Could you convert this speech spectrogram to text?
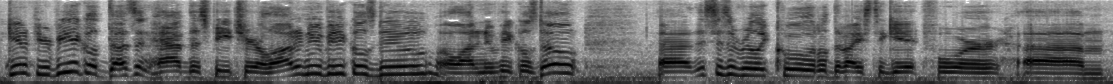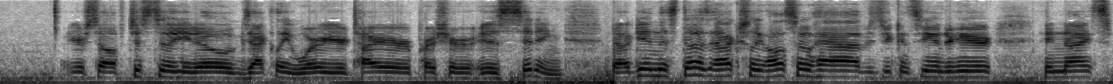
again if your vehicle doesn't have this feature a lot of new vehicles do a lot of new vehicles don't. Uh, this is a really cool little device to get for um, yourself just so you know exactly where your tire pressure is sitting. Now again this does actually also have as you can see under here a nice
